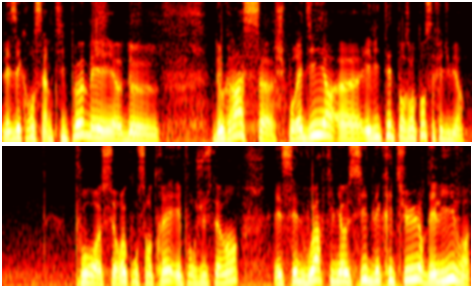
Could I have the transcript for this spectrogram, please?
Les écrans c'est un petit peu, mais euh, de, grâce, je pourrais dire, euh, éviter de temps en temps, ça fait du bien pour euh, se reconcentrer et pour justement essayer de voir qu'il y a aussi de l'écriture, des livres,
